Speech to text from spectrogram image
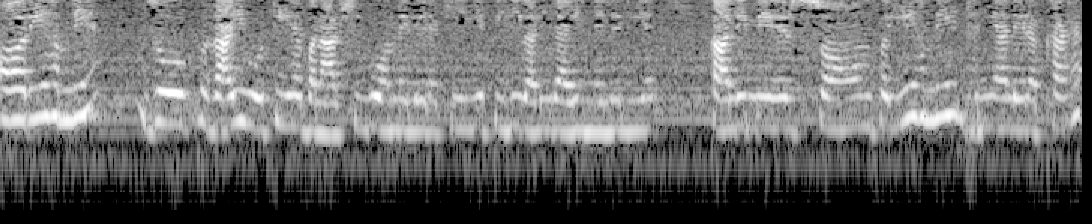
और ये हमने जो राई होती है, बनारसी, वो हमने ले रखी है। ये पीली वाली राई हमने ले ली है। काली मिर्च, सौंफ, ये हमने धनिया ले रखा है।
